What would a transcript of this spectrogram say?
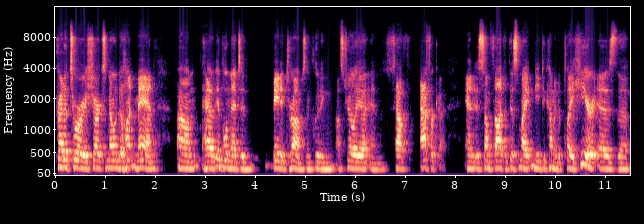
predatory sharks known to hunt man um, have implemented baited drums, including Australia and South Africa. And there's some thought that this might need to come into play here as the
